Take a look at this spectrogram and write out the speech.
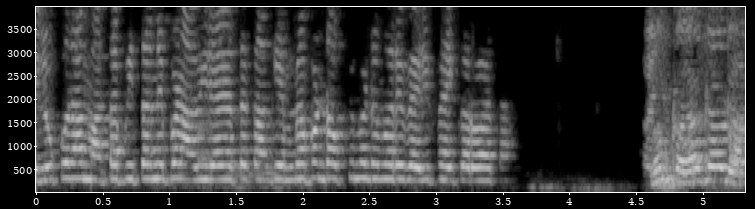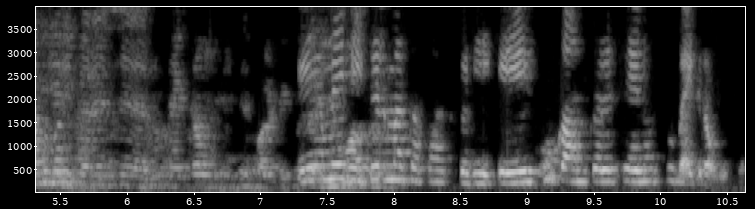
એ લોકોના માતા પિતાને પણ આવી રહ્યા હતા. કારણ કે એમના પણ ડોક્યુમેન્ટ અમારે વેરીફાઈ કરવા હતા. એ અમે ડિટેલમાં તપાસ કરીએ કે એ શું કામ કરે છે? એનું શું બેકગ્રાઉન્ડ છે?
